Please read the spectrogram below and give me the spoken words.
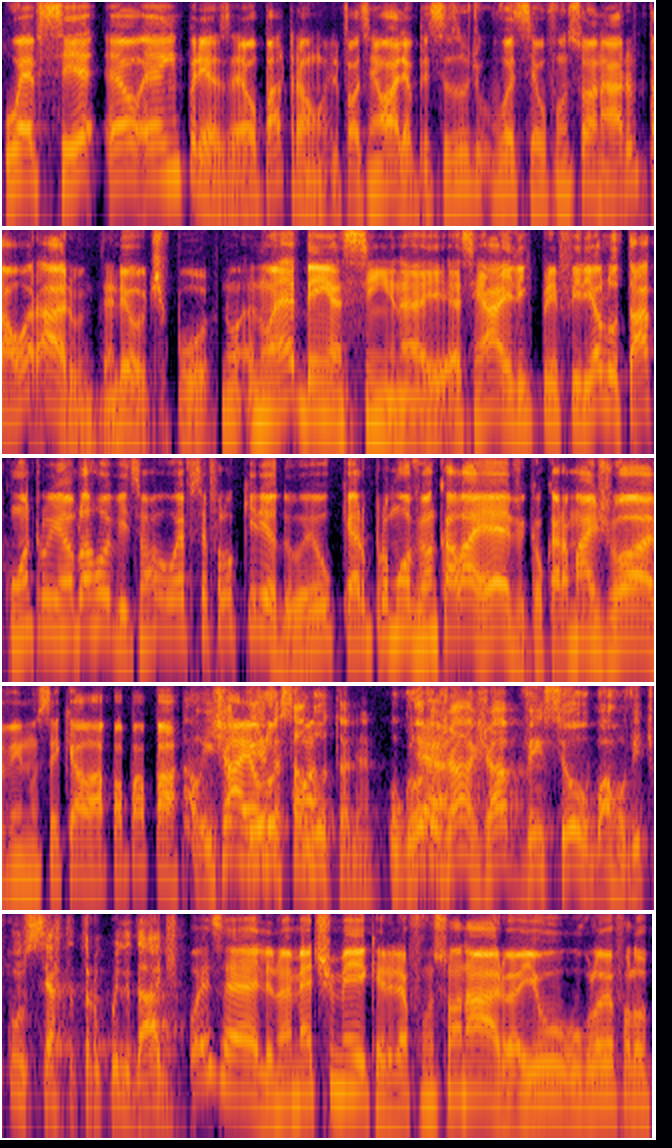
O UFC é, é a empresa, é o patrão. Ele falou assim: olha, eu preciso de você, o funcionário, tal horário, entendeu? Tipo, não, não é bem assim, né? E, assim, ah, ele preferia lutar contra o Ian Blachowicz. O UFC falou, querido, eu quero promover o Ankalaev, que é o cara mais jovem, não sei o que lá, papapá. Não, e já ah, teve essa luta, né? O Glover é. já, já venceu o Blachowicz com certa tranquilidade. Pois é, ele não é matchmaker, ele é funcionário. Aí o, o Glover falou,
